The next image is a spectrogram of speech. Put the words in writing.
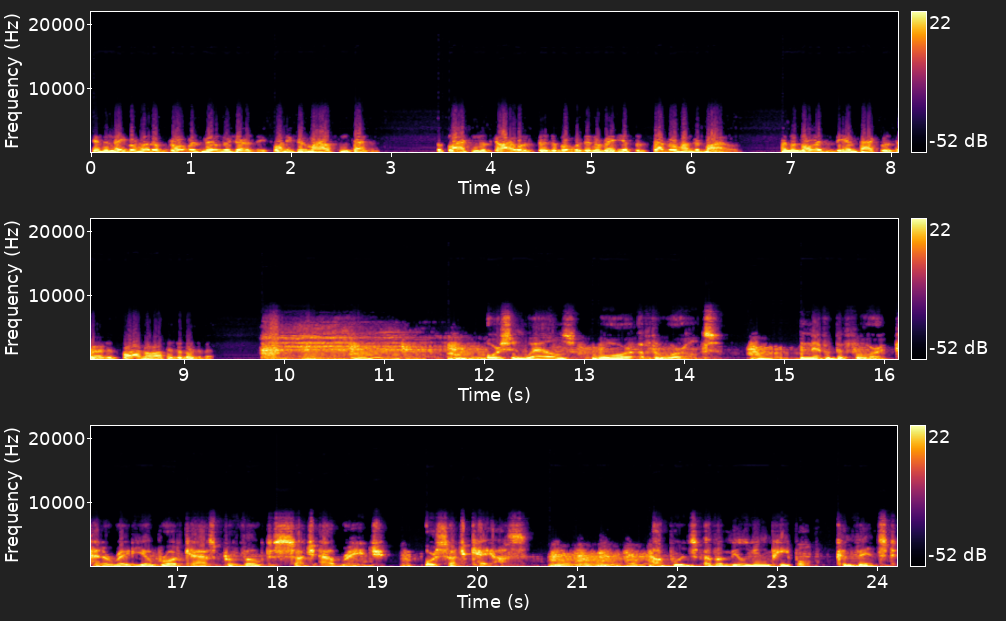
in the neighborhood of Grover's Mill, New Jersey, 22 miles from Trenton. The flash in the sky was visible within a radius of several hundred miles, and the noise of the impact was heard as far north as Elizabeth. Orson Welles' War of the Worlds. Never before had a radio broadcast provoked such outrage or such chaos. Upwards of a million people convinced,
